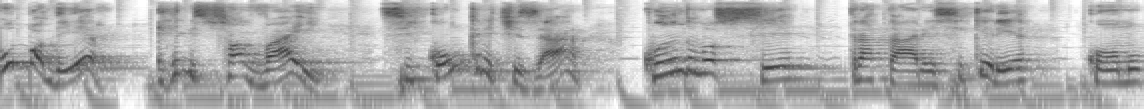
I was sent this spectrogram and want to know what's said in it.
o poder ele só vai se concretizar quando você tratar esse querer como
